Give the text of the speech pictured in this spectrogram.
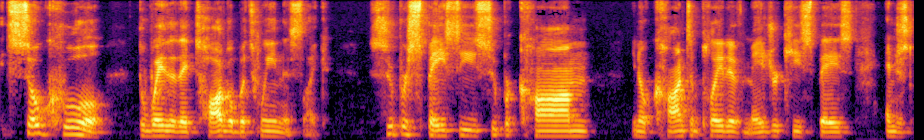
it's so cool the way that they toggle between this like super spacey, super calm, you know, contemplative major key space and just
